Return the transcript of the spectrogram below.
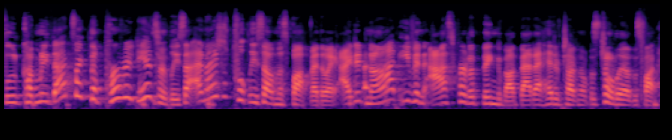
food company. That's like the perfect answer, Lisa. And I just put Lisa on the spot, by the way. I did not even ask her to think about that ahead of time. That was totally on the spot.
